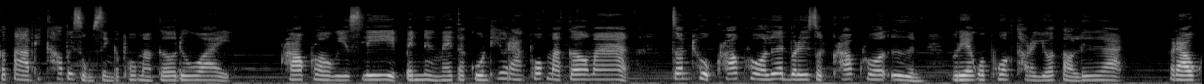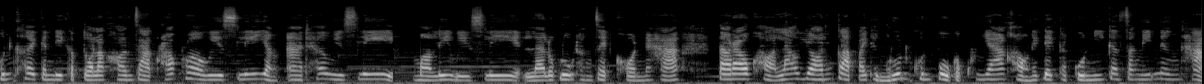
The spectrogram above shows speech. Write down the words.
ก็ตามที่เข้าไปสูงสิงกับพวกมาเกิลด้วย ครอบครัววีสลีย์เป็นหนึ่งในตระกูลที่รักพวกมาเกิลมาก จนถูกครอบครัวเลือดบริสุทธิ์ครอบครัวอื่น เรียกว่าพวกทรยศต่อเลือด เราคุ้นเคยกันดีกับตัวละครจากครอบครัววีสลีย์อย่างอาร์เธอร์วีสลีย์มอลลี่วีสลีย์และลูกๆทั้ง 7 คนนะคะ แต่เราขอเล่าย้อนกลับไปถึงรุ่นคุณปู่กับคุณย่าของเด็กๆตระกูลนี้กันสักนิดนึงค่ะ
